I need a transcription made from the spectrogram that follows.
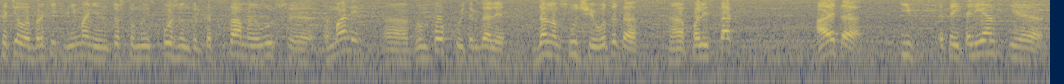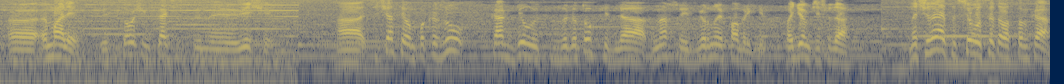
Хотел обратить внимание на то, что мы используем только самые лучшие эмали, а, грунтовку и так далее. В данном случае вот это полистак а это ИФ, это итальянские э, эмали, то есть это очень качественные вещи. А сейчас я вам покажу, как делаются заготовки для нашей дверной фабрики. Пойдемте сюда. Начинается все вот с этого станка.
